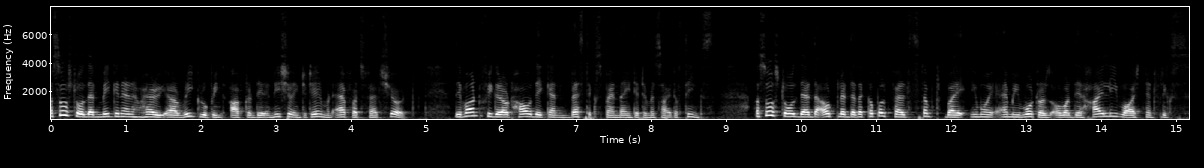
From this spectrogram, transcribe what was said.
A source told that Meghan and Harry are regrouping after their initial entertainment efforts fell short. They want to figure out how they can best expand the entertainment side of things. A source told that the outlet that the couple felt snubbed by Emmy voters over their highly watched Netflix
